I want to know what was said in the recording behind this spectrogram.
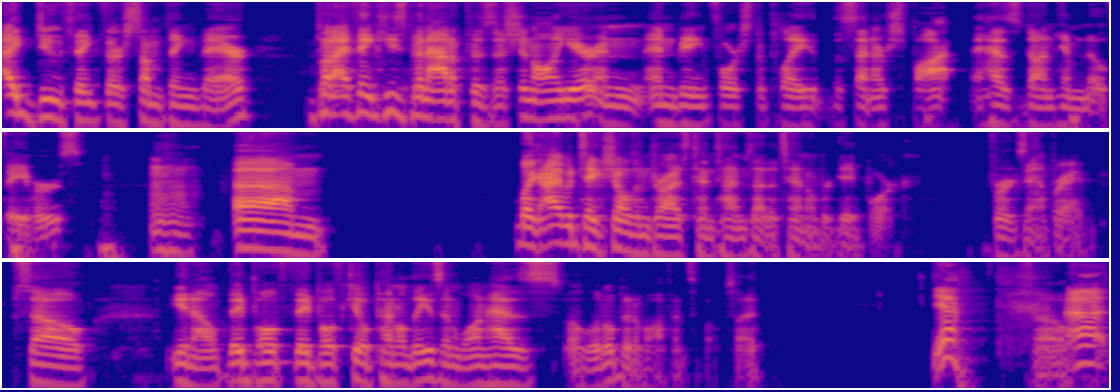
I do think there's something there. But I think he's been out of position all year, and and being forced to play the center spot has done him no favors. Mm-hmm. Um, like I would take Sheldon Dries ten times out of ten over Gabe Bourque, for example. Right. So, you know, they both they both kill penalties, and one has a little bit of offensive upside. Yeah. So Uh,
